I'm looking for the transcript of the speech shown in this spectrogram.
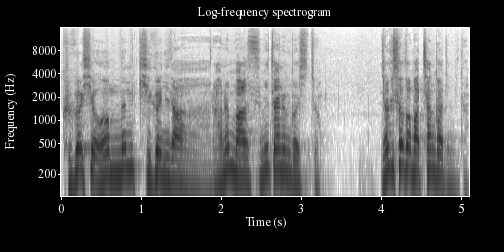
그것이 없는 기근이다 라는 말씀이 되는 것이죠. 여기서도 마찬가지입니다.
